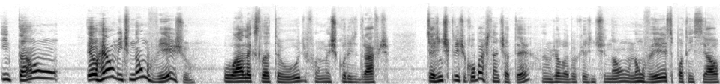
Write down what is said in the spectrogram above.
Então, eu realmente não vejo o Alex Letterwood, foi uma escolha de draft que a gente criticou bastante até, é um jogador que a gente não, não vê esse potencial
